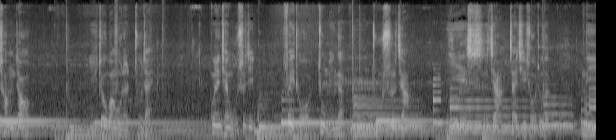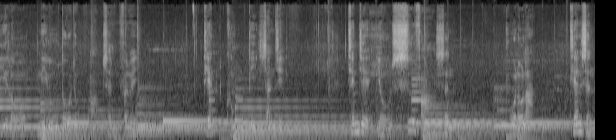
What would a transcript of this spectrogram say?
创造宇宙万物的主宰。公元前五世纪，吠陀著名的注释家。耶斯加在其所著的《尼罗尼卢多》中，把神分为天、空、地三界。天界有司法神婆罗拉、天神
